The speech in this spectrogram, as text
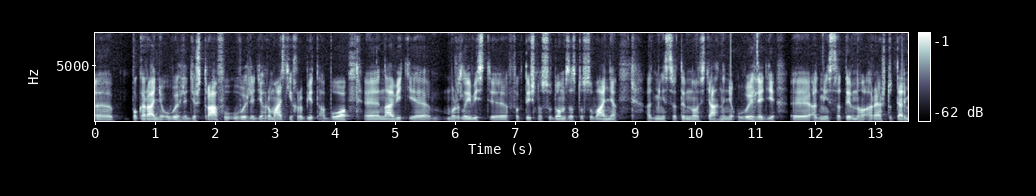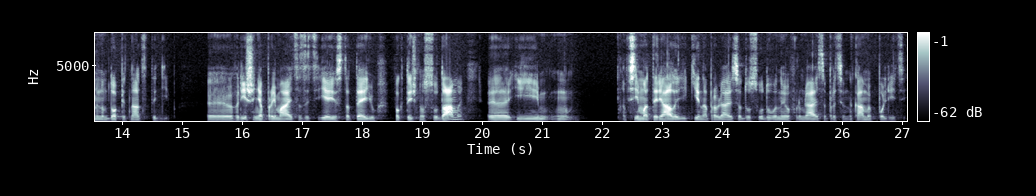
е, покарання у вигляді штрафу, у вигляді громадських робіт, або е, навіть е, можливість е, фактично судом застосування адміністративного стягнення у вигляді адміністративного арешту терміном до 15 діб. Рішення приймається за цією статтею фактично судами, і всі матеріали, які направляються до суду, вони оформляються працівниками поліції.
